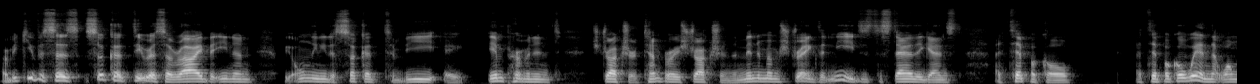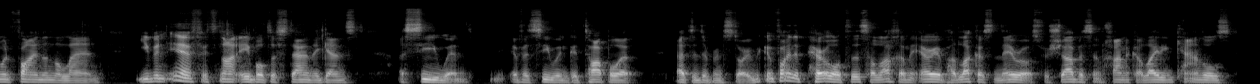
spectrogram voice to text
Rabbi Akiva says, Sukkah diras arai be'inan. We only need a sukkah to be a impermanent structure, temporary structure. And the minimum strength it needs is to stand against a typical, a typical wind that one would find on the land, even if it's not able to stand against a sea wind. If a sea wind could topple it, that's a different story. We can find a parallel to this halacha in the area of hadlakas neros for Shabbos and Hanukkah, lighting candles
